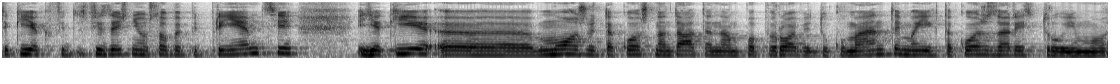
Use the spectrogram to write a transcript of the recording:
такі, як фі- фізичні особи-підприємці, які можуть також надати нам паперові документи. Ми їх також зареєструємо.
